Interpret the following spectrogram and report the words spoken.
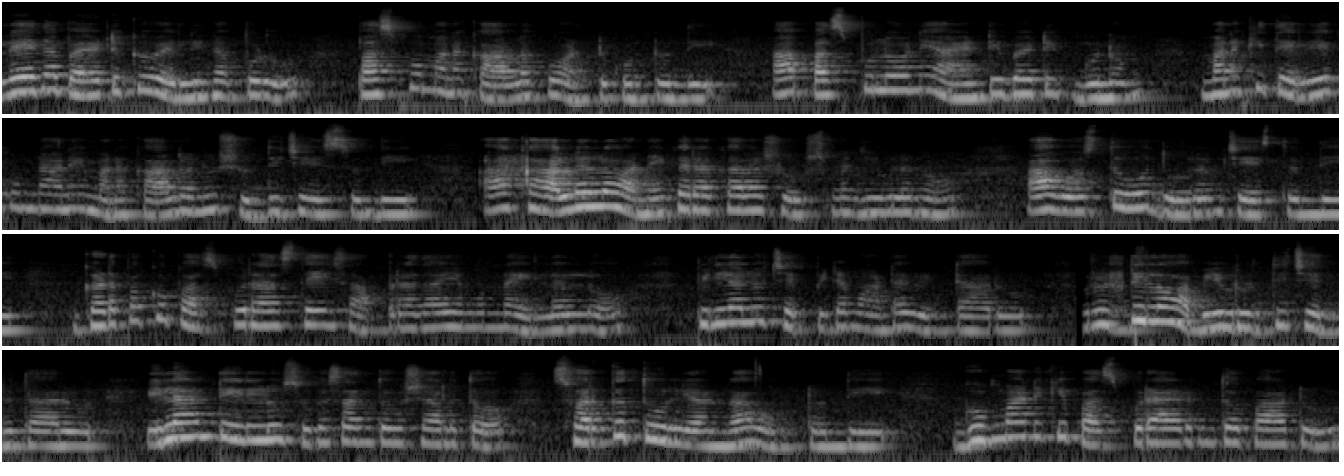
లేదా బయటకు వెళ్ళినప్పుడు పసుపు మన కాళ్ళకు అంటుకుంటుంది. ఆ పసుపులోని యాంటీబయాటిక్ గుణం మనకి తెలియకుండానే మన కాళ్ళను శుద్ధి చేస్తుంది. ఆ కాళ్ళలో అనేక రకాల సూక్ష్మజీవులను ఆ వస్తువు దూరం చేస్తుంది. గడపకు పసుపు రాస్తే సాంప్రదాయం ఉన్న ఇళ్ళల్లో పిల్లలు చెప్పిన మాట వింటారు. వృద్ధిలో అభివృద్ధి చెందుతారు. ఇలాంటి ఇల్లు సుఖ సంతోషాలతో స్వర్గతుల్యంగా ఉంటుంది. గుమ్మానికి పసుపు రాయడంతో పాటు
